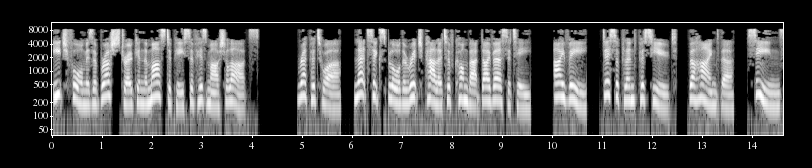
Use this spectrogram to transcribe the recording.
each form is a brushstroke in the masterpiece of his martial arts repertoire. Let's explore the rich palette of combat diversity. IV. Disciplined Pursuit. Behind the scenes,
